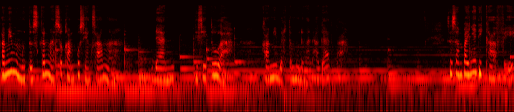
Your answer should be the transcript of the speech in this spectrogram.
kami memutuskan masuk kampus yang sama. Dan di situlah kami bertemu dengan Agatha. Sesampainya di kafe,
